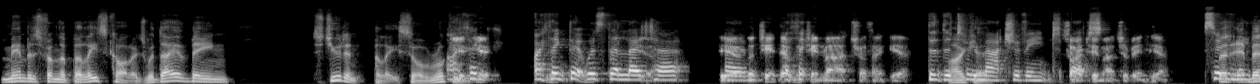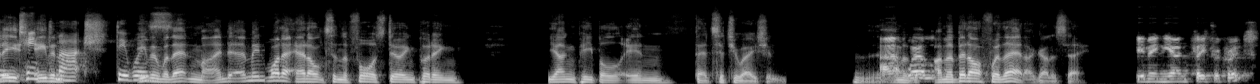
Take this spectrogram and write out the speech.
members from the police college, would they have been student police or rookie? I think, yeah. I think that was the latter. Yeah, yeah um, the 10, that I was the 10 March, I think, yeah. The, the okay. 2 March event. Sorry, 2 March event, yeah. Certainly but, but the 10th even, March, there was. Even with that in mind, I mean, what are adults in the force doing putting young people in that situation? Uh, I'm, a well, bit, I'm a bit off with that, I got to say. You mean young police recruits?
